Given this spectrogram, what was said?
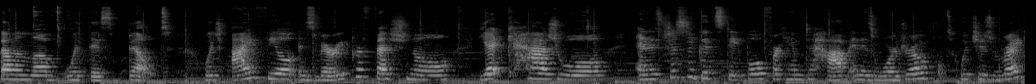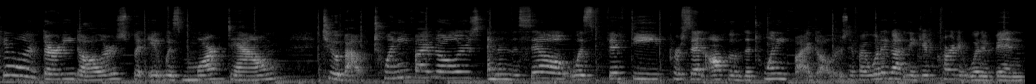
fell in love with this belt, which I feel is very professional, yet casual, and it's just a good staple for him to have in his wardrobe, which is regular $30, but it was marked down to about $25 and then the sale was 50% off of the $25. If I would have gotten a gift card, it would have been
